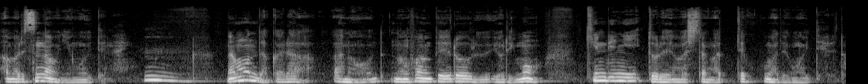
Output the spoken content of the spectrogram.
あまり素直に動いてない、うん、なもんだからあの nonfarm payroll よりも金利にドル円は従ってここまで動いていると。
